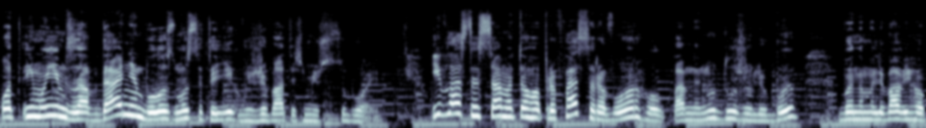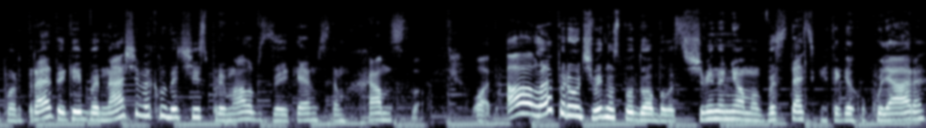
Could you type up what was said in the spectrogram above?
От і моїм завданням було змусити їх вживати між собою. І, власне, саме того професора Воргол, певне, ну дуже любив, бо намалював його портрет, який би наші викладачі сприймали б за якимсь там хамство. От. А Леперу, очевидно, сподобалось, що він у ньому в естетських таких окулярах,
